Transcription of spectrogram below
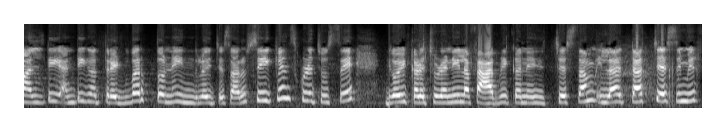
మల్టీ అంటే ఇక థ్రెడ్ వర్క్ తోనే ఇందులో ఇచ్చేసారు సీక్వెన్స్ కూడా చూస్తే ఇదిగో ఇక్కడ చూడండి ఇలా ఫ్యాబ్రిక్ అనేది ఇచ్చేస్తాం. ఇలా టచ్ చేసి మీరు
